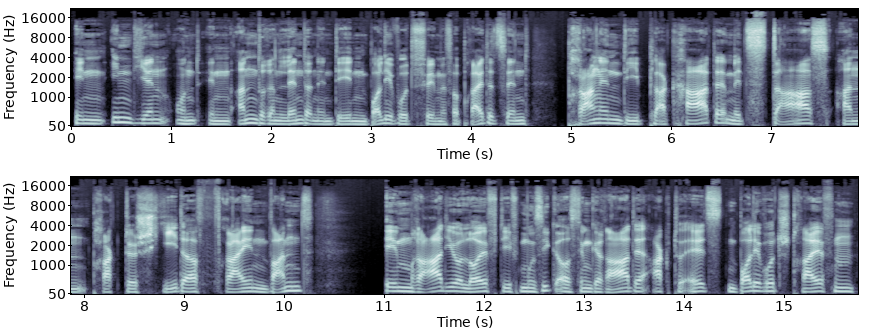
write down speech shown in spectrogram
In Indien und in anderen Ländern, in denen Bollywood-Filme verbreitet sind, prangen die Plakate mit Stars an praktisch jeder freien Wand. Im Radio läuft die Musik aus dem gerade aktuellsten Bollywood-Streifen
